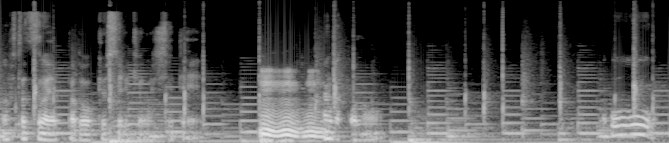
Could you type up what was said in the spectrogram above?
の2つがやっぱ同居してる気がしててうんうんうんなんかこのこう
